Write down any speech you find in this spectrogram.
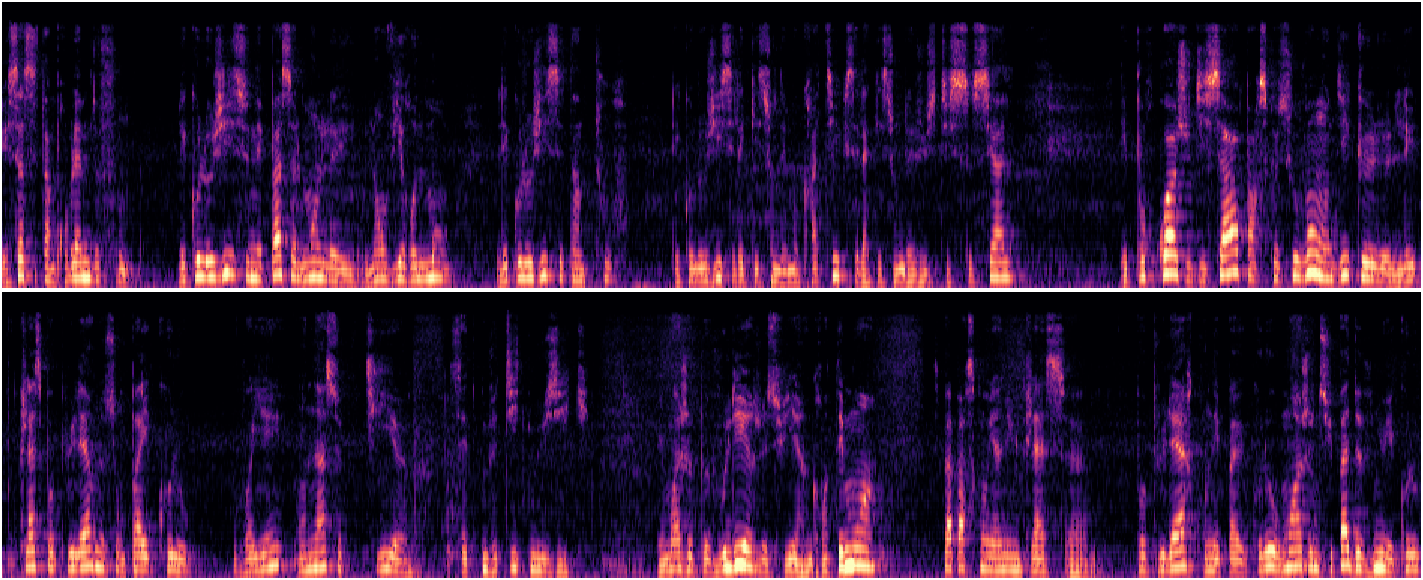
Et ça, c'est un problème de fond. L'écologie, ce n'est pas seulement l'environnement. L'écologie, c'est un tout. L'écologie, c'est la question démocratique, c'est la question de la justice sociale, et pourquoi je dis ça? Parce que souvent on dit que les classes populaires ne sont pas écolos. Vous voyez, on a ce petit, euh, cette petite musique. Mais moi, je peux vous le dire, je suis un grand témoin. C'est pas parce qu'on vient d'une classe euh, populaire qu'on n'est pas écolo. Moi, je ne suis pas devenu écolo.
